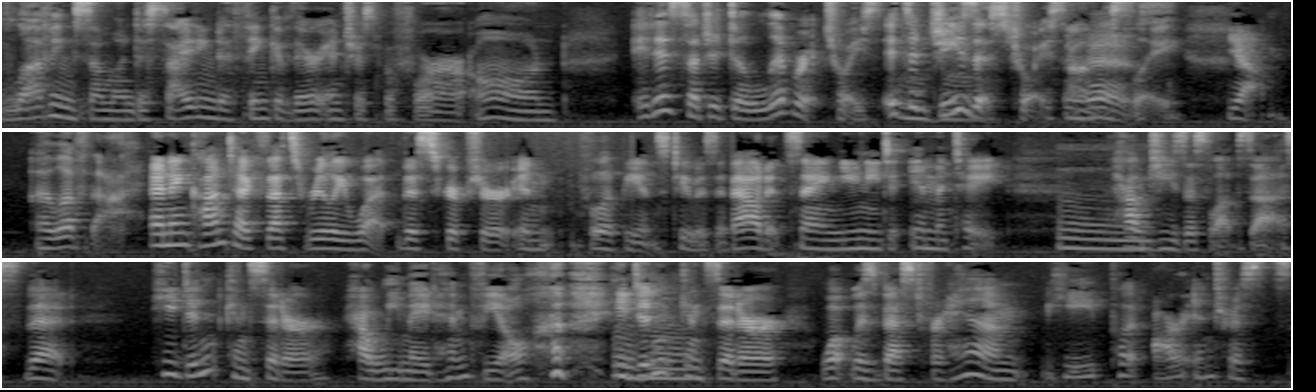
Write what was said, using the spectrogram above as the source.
loving someone, deciding to think of their interest before our own, it is such a deliberate choice. It's a mm-hmm. Jesus choice, honestly. Yeah. I love that. And in context, that's really what this scripture in Philippians 2 is about. It's saying you need to imitate mm. how Jesus loves us, that he didn't consider how we made him feel, he didn't mm-hmm. consider what was best for him. He put our interests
